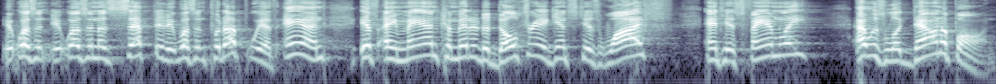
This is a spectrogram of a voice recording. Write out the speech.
it wasn't, it wasn't accepted, it wasn't put up with. And if a man committed adultery against his wife and his family, that was looked down upon.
